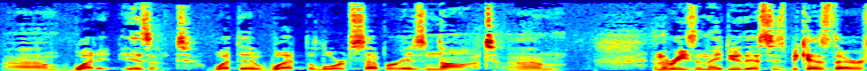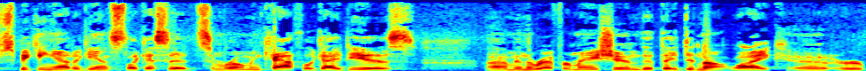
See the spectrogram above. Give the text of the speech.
um, what it isn't, what the what the Lord's Supper is not. Um, and the reason they do this is because they're speaking out against, like I said, some Roman Catholic ideas um, in the Reformation that they did not like, uh, or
